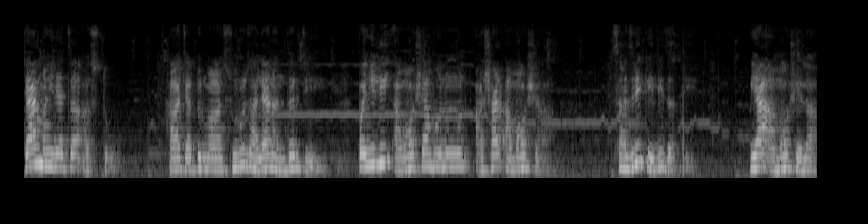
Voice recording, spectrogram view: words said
चार महिन्याचा असतो. हा चातुर्मास सुरू झाल्यानंतरची पहिली अमावस्या म्हणून आषाढ अमावस्या साजरी केली जाते. या अमावशेला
